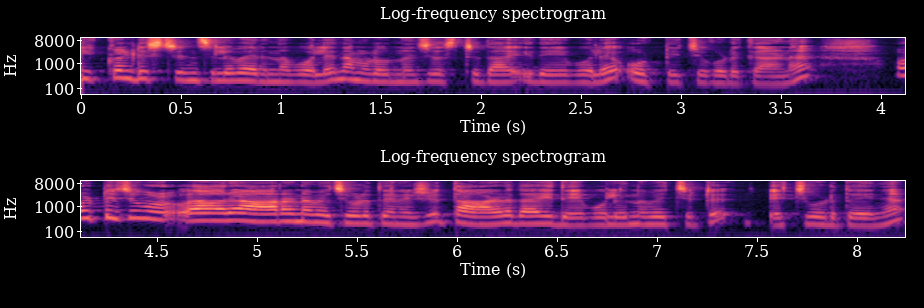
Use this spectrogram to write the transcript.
ഈക്വൽ ഡിസ്റ്റൻസിൽ വരുന്ന പോലെ നമ്മളൊന്ന് ജസ്റ്റ് ഇതാ ഇതേപോലെ ഒട്ടിച്ചു കൊടുക്കുകയാണ് ഒട്ടിച്ച് ഒരു ആറെണ്ണം വെച്ച് കൊടുത്തതിന് ശേഷം താഴെതായി ഇതേപോലെ ഒന്ന് വെച്ചിട്ട് വെച്ച് കൊടുത്തു കഴിഞ്ഞാൽ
